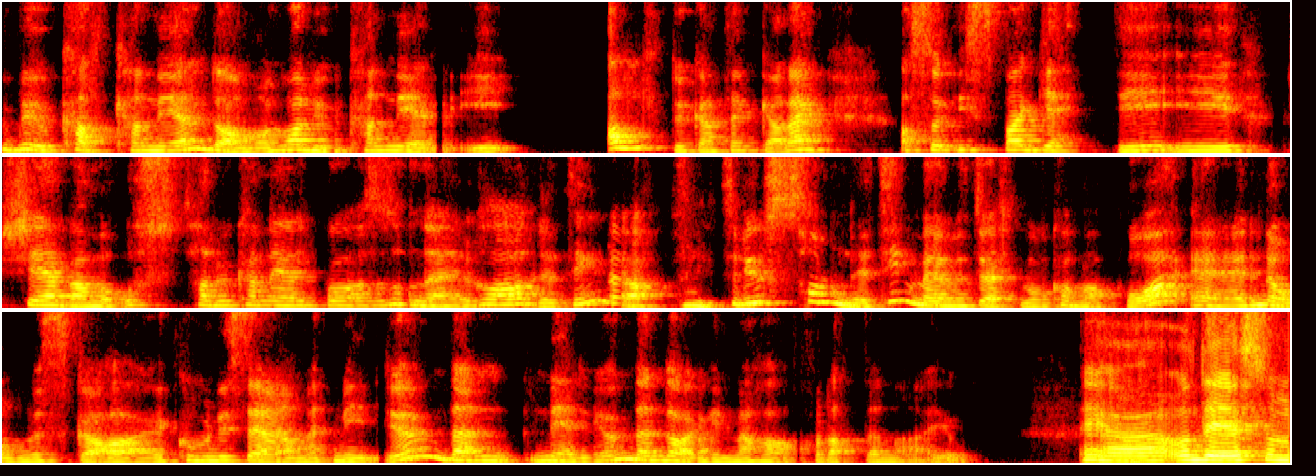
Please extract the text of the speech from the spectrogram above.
Hun ble jo kalt kaneldame, og hun hadde jo kanel i alt du kan tenke deg. Altså i spagetti, i skjever med ost har du kanel på. altså Sånne rare ting. da. Så det er jo sånne ting vi eventuelt må komme på eh, når vi skal kommunisere med et medium den, medium den dagen vi har forlatt denne jord. Ja, og det som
